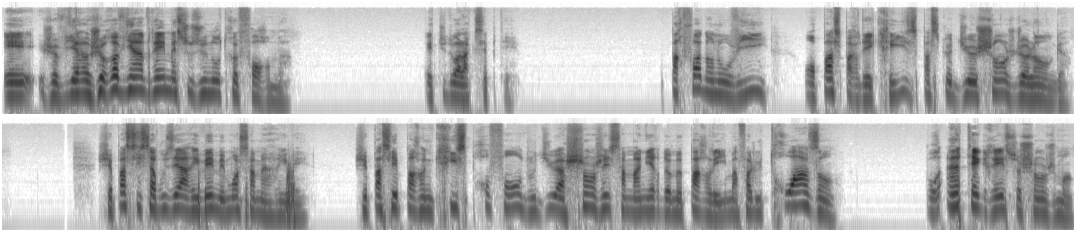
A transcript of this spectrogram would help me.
et je, je reviendrai, mais sous une autre forme. Et tu dois l'accepter. Parfois dans nos vies, on passe par des crises parce que Dieu change de langue. Je ne sais pas si ça vous est arrivé, mais moi ça m'est arrivé. J'ai passé par une crise profonde où Dieu a changé sa manière de me parler. Il m'a fallu trois ans pour intégrer ce changement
